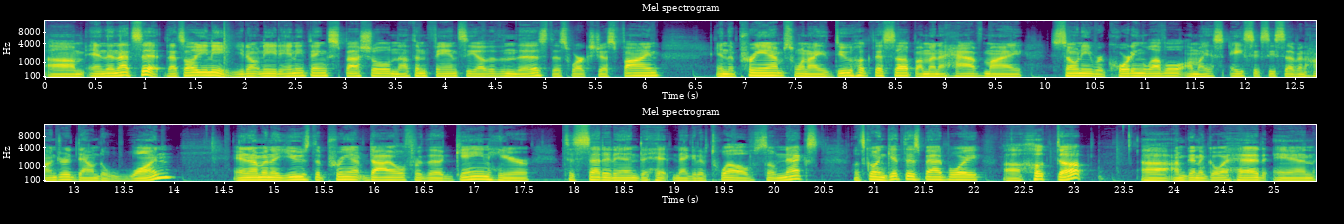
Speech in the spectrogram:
Um, and then that's it. That's all you need. You don't need anything special, nothing fancy other than this. This works just fine. In the preamps, when I do hook this up, I'm going to have my Sony recording level on my A6700 down to one. And I'm going to use the preamp dial for the gain here to set it in to hit negative 12. So next, let's go and get this bad boy uh, hooked up. Uh, I'm going to go ahead and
